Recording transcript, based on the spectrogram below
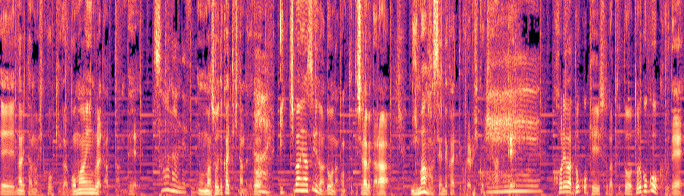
えー成田の飛行機が5万円ぐらいであったんで、そうなんですね。うんまあ、それで帰ってきたんだけど、はい一番安いのはどうなのって言って調べたら、2万8000円で帰ってくれる飛行機があって。これはどこ経由するかというとトルコ航空で、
